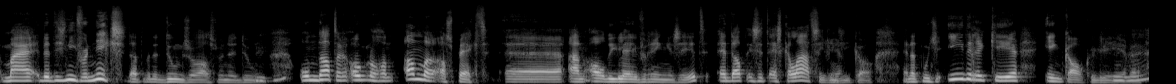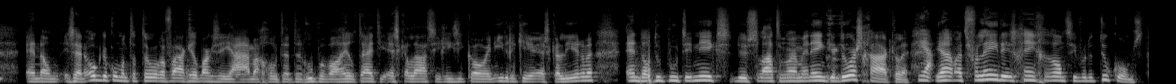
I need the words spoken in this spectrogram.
maar dat is niet voor niks dat we het doen zoals we het doen. Mm -hmm. Omdat er ook nog een ander aspect uh, aan al die leveringen zit. En dat is het escalatierisico. Ja. En dat moet je iedere keer incalculeren. Mm -hmm. En dan zijn ook de commentatoren vaak heel bang. Ze zeggen, ja, maar goed, dat roepen we al heel tijd, die escalatierisico. En iedere keer escaleren we. En dat doet Poetin niks. Dus laten we maar in één keer doorschakelen. Ja. ja, maar het verleden is geen garantie voor de toekomst.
